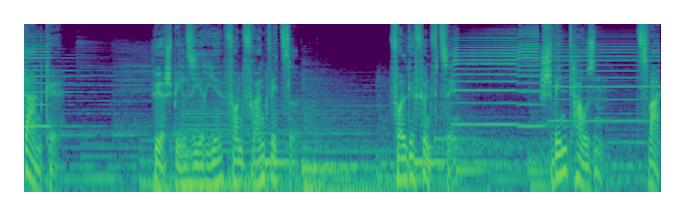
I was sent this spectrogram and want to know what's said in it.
Stahnke. Hörspielserie von Frank Witzel. Folge 15. Schwindhausen 2.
